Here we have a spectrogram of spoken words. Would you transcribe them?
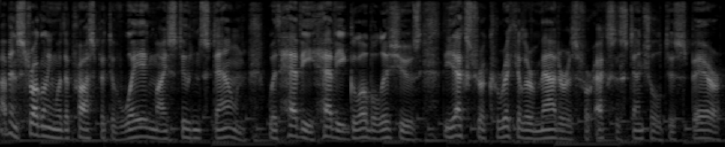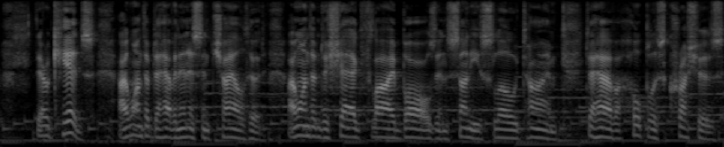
I've been struggling with the prospect of weighing my students down with heavy, heavy global issues, the extracurricular matters for existential despair. They're kids. I want them to have an innocent childhood. I want them to shag fly balls in sunny, slow time, to have hopeless crushes.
